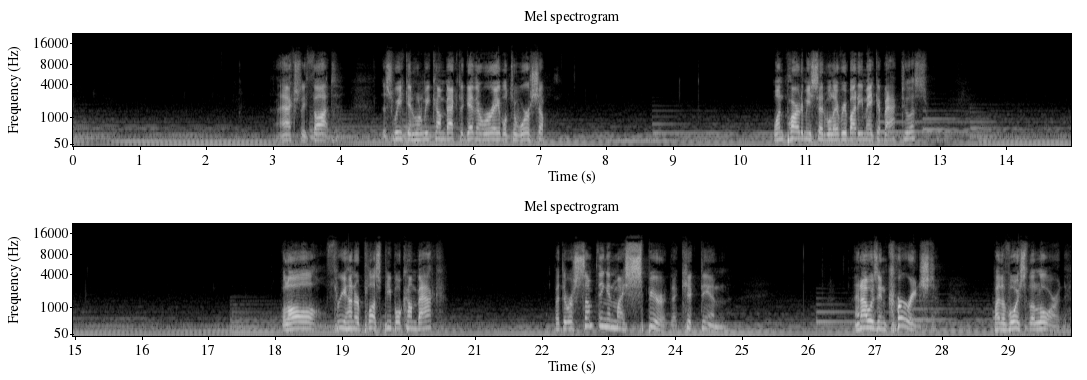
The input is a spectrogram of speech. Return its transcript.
I actually thought this weekend when we come back together and we're able to worship, one part of me said, Will everybody make it back to us? Will all 300 plus people come back? But there was something in my spirit that kicked in and I was encouraged by the voice of the Lord.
